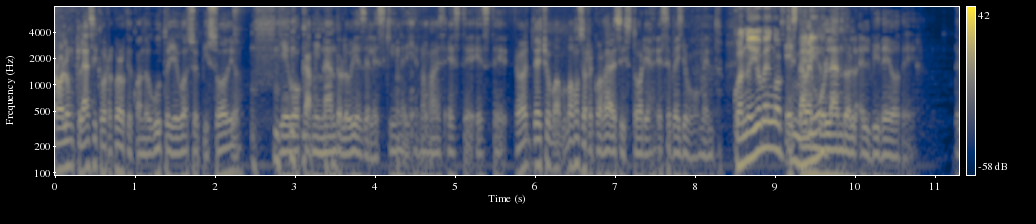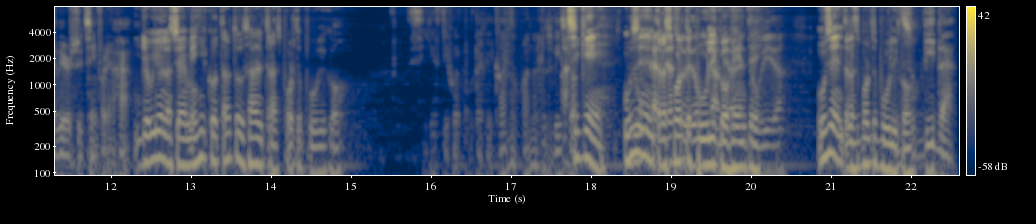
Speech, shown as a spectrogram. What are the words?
Una rola, un clásico. Recuerdo que cuando Guto llegó a su episodio, llegó caminando, lo vi desde la esquina y dije, no mames, este, este... De hecho, va- vamos a recordar esa historia, ese bello momento. Cuando yo vengo aquí, Estaba Mérida, emulando el, el video de, de Bittersweet Symphony. Ajá. yo vivo en la Ciudad de México, trato de usar el transporte público. Sí, este hijo de puta. ¿Cuándo, ¿cuándo los has visto? Así que usen el transporte público, gente. Usen el transporte En su público. vida.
